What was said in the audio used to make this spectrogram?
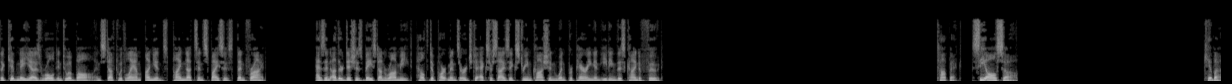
the kibbeh nayyeh is rolled into a ball and stuffed with lamb, onions, pine nuts and spices, then fried. As in other dishes based on raw meat, health departments urge to exercise extreme caution when preparing and eating this kind of food. See also Kibbeh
